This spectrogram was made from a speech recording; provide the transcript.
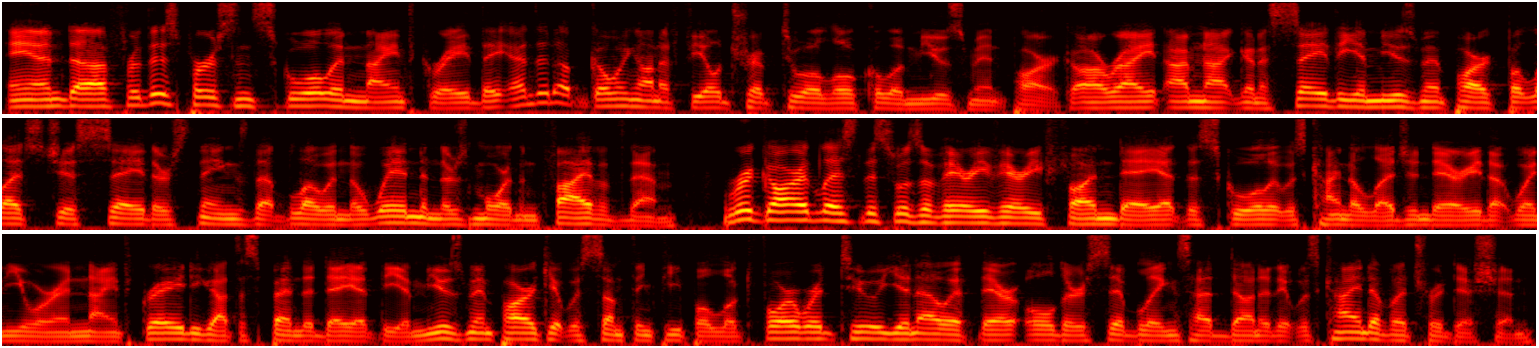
and uh, for this person's school in ninth grade, they ended up going on a field trip to a local amusement park. All right, I'm not gonna say the amusement park, but let's just say there's things that blow in the wind, and there's more than five of them. Regardless, this was a very, very fun day at the school. It was kind of legendary that when you were in ninth grade, you got to spend a day at the amusement park. It was something people looked forward to. You know, if their older siblings had done it, it was kind of a tradition.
